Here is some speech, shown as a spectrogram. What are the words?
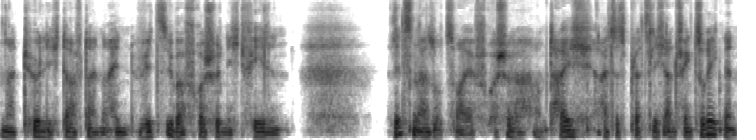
Natürlich darf dann ein Witz über Frösche nicht fehlen. Sitzen also zwei Frösche am Teich, als es plötzlich anfängt zu regnen.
